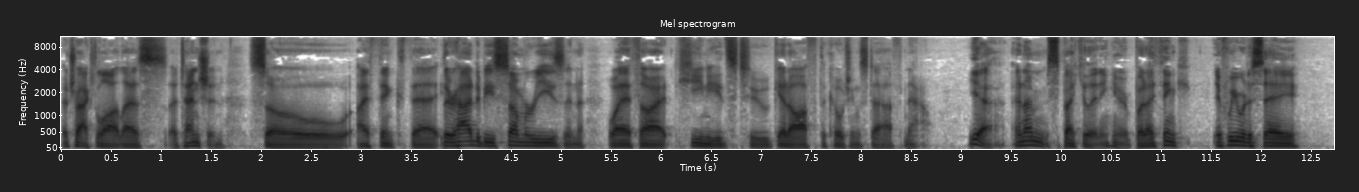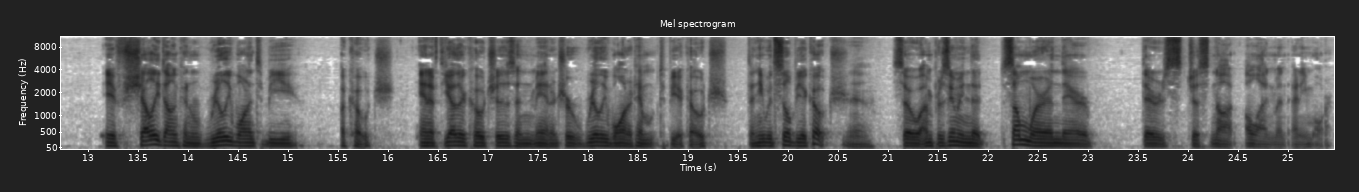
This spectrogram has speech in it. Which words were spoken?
attract a lot less attention. So I think that there had to be some reason why I thought he needs to get off the coaching staff now. Yeah, and I'm speculating here, but I think if we were to say if Shelley Duncan really wanted to be a coach, and if the other coaches and manager really wanted him to be a coach, then he would still be a coach. Yeah. So I'm presuming that somewhere in there, there's just not alignment anymore.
